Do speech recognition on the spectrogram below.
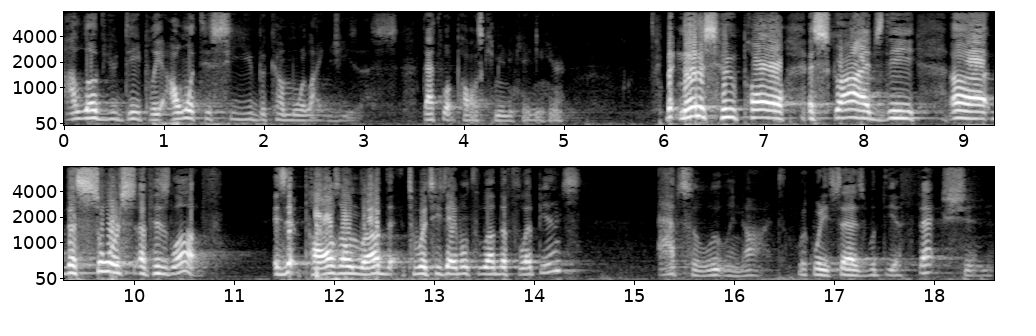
I love you deeply. I want to see you become more like Jesus. That's what Paul is communicating here. But notice who Paul ascribes the, uh, the source of his love. Is it Paul's own love to which he's able to love the Philippians? Absolutely not. Look what he says with the affection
